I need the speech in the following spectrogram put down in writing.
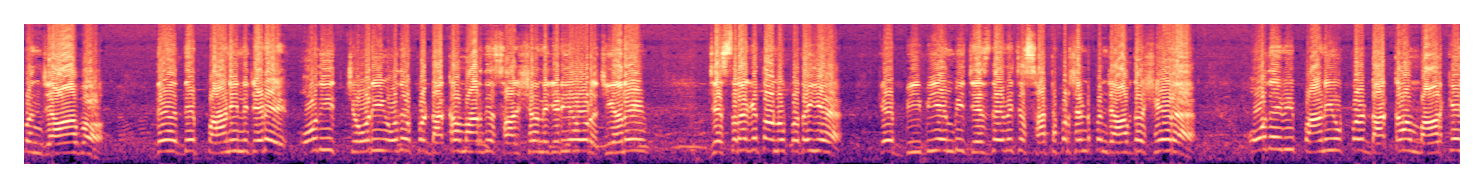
ਪੰਜਾਬ ਦੇ ਦੇ ਪਾਣੀ ਨੇ ਜਿਹੜੇ, ਉਹਦੀ ਚੋਰੀ, ਉਹਦੇ ਉੱਪਰ ਡਾਕਾ ਮਾਰਨ ਦੀਆਂ ਸਾਜ਼ਿਸ਼ਾਂ ਨੇ ਜਿਹੜੀਆਂ ਉਹ ਰਚੀਆਂ ਨੇ। ਜਿਸ ਤਰ੍ਹਾਂ ਕਿ ਤੁਹਾਨੂੰ ਪਤਾ ਹੀ ਹੈ ਕਿ ਬੀਬੀਐਮਬੀ ਜਿਸ ਦੇ ਵਿੱਚ 60% ਪੰਜਾਬ ਦਾ ਸ਼ੇਅਰ ਹੈ ਉਹਦੇ ਵੀ ਪਾਣੀ ਉੱਪਰ ਡਾਕਾ ਮਾਰ ਕੇ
